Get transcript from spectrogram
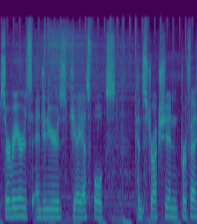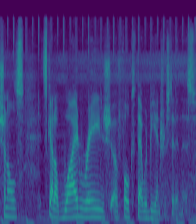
Surveyors, engineers, GIS folks, construction professionals, it's got a wide range of folks that would be interested in this.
